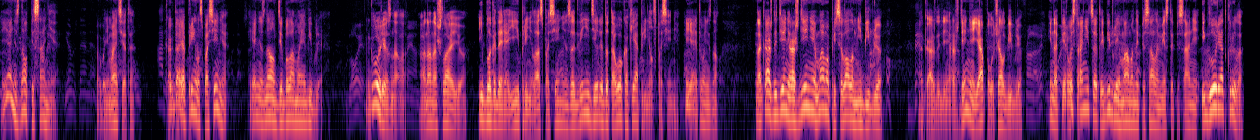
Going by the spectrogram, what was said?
Я не знал Писания. Вы понимаете это? Когда я принял спасение, я не знал, где была моя Библия. Глория знала. Она нашла ее. И благодаря ей приняла спасение за две недели до того, как я принял спасение. И я этого не знал. На каждый день рождения мама присылала мне Библию. На каждый день рождения я получал Библию. И на первой странице этой Библии мама написала место Писания, и Глория открыла,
